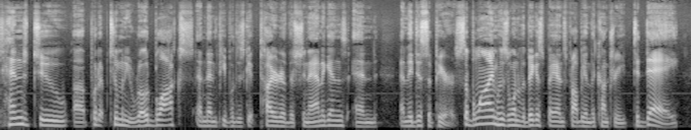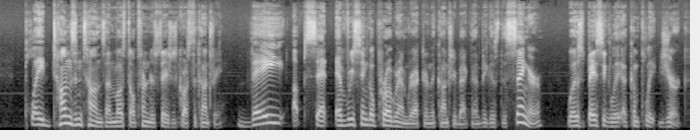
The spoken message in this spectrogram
tend to uh, put up too many roadblocks, and then people just get tired of the shenanigans and and they disappear. Sublime, who's one of the biggest bands probably in the country today, played tons and tons on most alternative stations across the country. They upset every single program director in the country back then because the singer was basically a complete jerk.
